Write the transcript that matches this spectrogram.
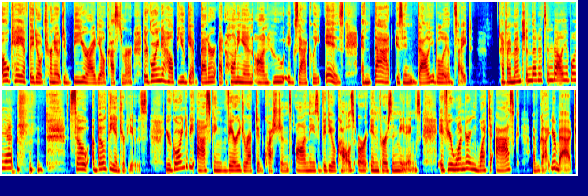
okay if they don't turn out to be your ideal customer. They're going to help you get better at honing in on who exactly is. And that is invaluable insight. Have I mentioned that it's invaluable yet? so, about the interviews, you're going to be asking very directed questions on these video calls or in person meetings. If you're wondering what to ask, I've got your back.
